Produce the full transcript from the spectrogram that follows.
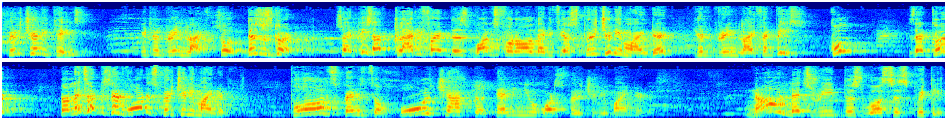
spiritually things, it will bring life. So this is good. So at least I've clarified this once for all that if you are spiritually minded, you'll bring life and peace. Cool? Is that good? Now let's understand what is spiritually minded. Paul spends the whole chapter telling you what spiritually minded is. Now let's read these verses quickly.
